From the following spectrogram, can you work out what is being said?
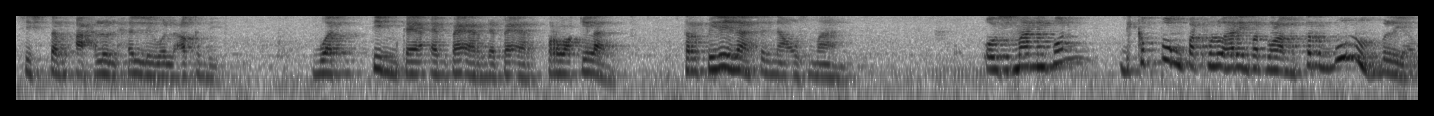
sistem ahlul halli wal aqdi. Buat tim kayak MPR, DPR, perwakilan. Terpilihlah Sayyidina Utsman. Utsman pun dikepung 40 hari 40 malam, terbunuh beliau.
